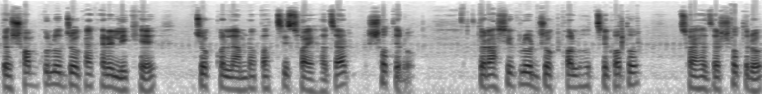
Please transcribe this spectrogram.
তো সবগুলো যোগ আকারে লিখে যোগ করলে আমরা পাচ্ছি ছয় হাজার সতেরো। তো রাশিগুলোর যোগফল হচ্ছে কত? ছয় হাজার সতেরো।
